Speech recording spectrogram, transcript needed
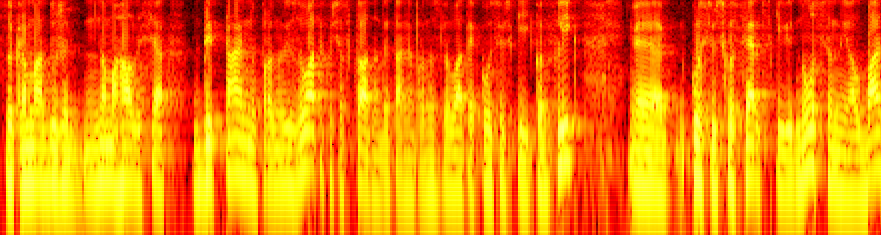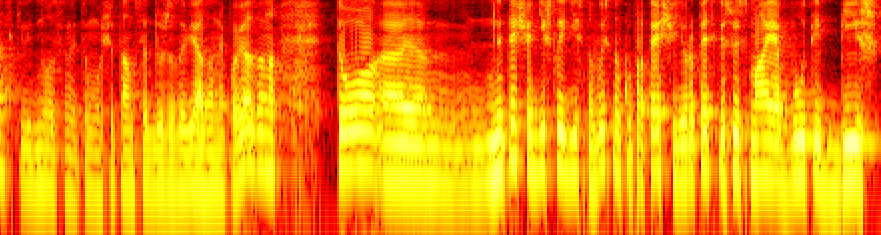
зокрема, дуже намагалися детально проаналізувати, хоча складно детально проаналізувати косівський конфлікт, е, косівсько-сербські відносини, албанські відносини, тому що там все дуже зав'язано і пов'язано. То не те, що дійшли дійсно висновку про те, що Європейський Союз має бути більш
